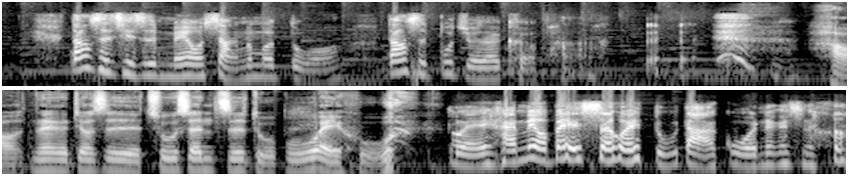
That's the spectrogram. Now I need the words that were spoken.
当时其实没有想那么多，当时不觉得可怕。好，那个就是初生之犊不畏虎。对，还没有被社会毒打过，那个时候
